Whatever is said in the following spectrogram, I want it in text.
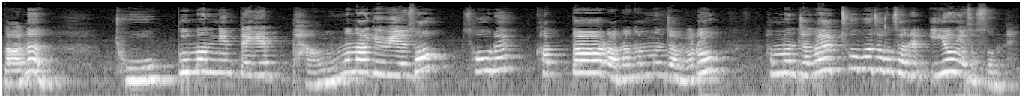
나는 조부모님 댁에 방문하기 위해서 서울에 갔다라는 한 문장으로 한 문장을 투부정사를 이용해서 썼네.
